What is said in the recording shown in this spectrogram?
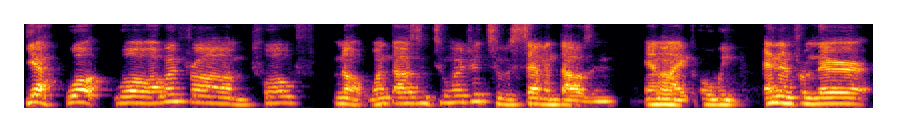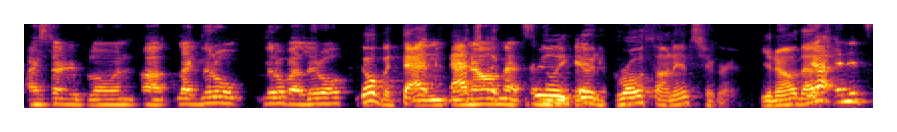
Yeah. Well, well, I went from 12, no, 1,200 to 7,000 in Huh. like a week, and then from there I started blowing up, like little, little by little. No, but that that's now I'm like really good growth on Instagram. You know that yeah, and it's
